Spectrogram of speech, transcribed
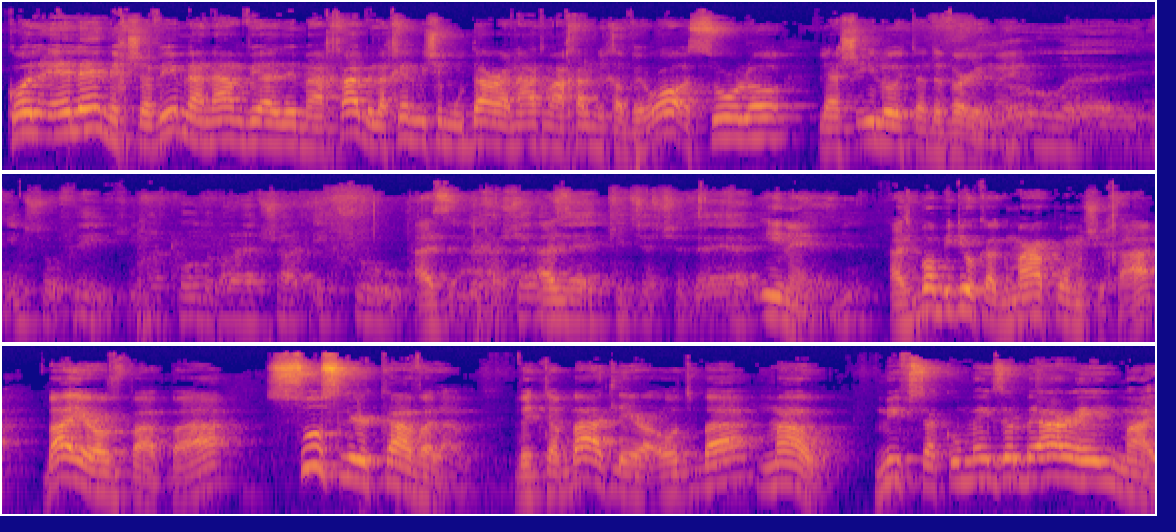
כל אלה נחשבים להנאה מביאה לידי מאכל, ולכן מי שמודר הנאת מאכל מחברו, אסור לו להשאיל לו את הדברים זה האלה. לא אה, אינסופי, כמעט כל דבר אפשר איכשהו אז- לחשב את זה כזה שזה... הנה, אז בוא בדיוק הגמרא פה ממשיכה, באי רב פאפא, סוס לרכב עליו, וטבעת להיראות בה, מהו? מפסק ומייזל בהרי, מהי?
